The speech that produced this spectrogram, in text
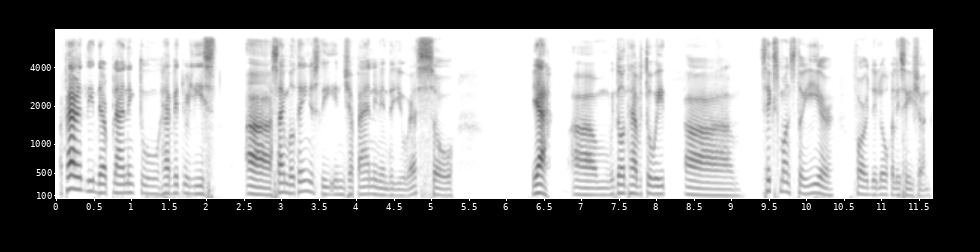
Apparently, they're planning to have it released uh, simultaneously in Japan and in the US. So, yeah, um, we don't have to wait um six months to a year for the localization,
